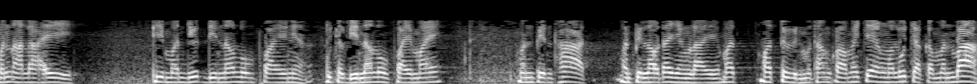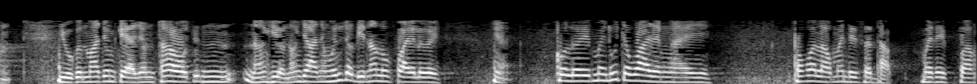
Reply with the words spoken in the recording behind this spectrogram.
มันอะไรที่มันยึดดินน้ำลมไฟเนี่ยรู้จักดินน้ำลมไฟไหมมันเป็นธาตุ มันเป็นเราได้อย่างไร มามาตื่นมาทำความไม่แจ้งมารู้จักกับมันบ้าง อยู่กันมาจนแก่จนเฒ่าจนหนังเหี่ยวหนังยานยังไม่รู้จักดินน้ำลมไฟเลย เนี่ย ก็เลยไม่รู้จะว่ายังไง เพราะว่าเราไม่ได้สดับ ไม่ได้ฟัง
